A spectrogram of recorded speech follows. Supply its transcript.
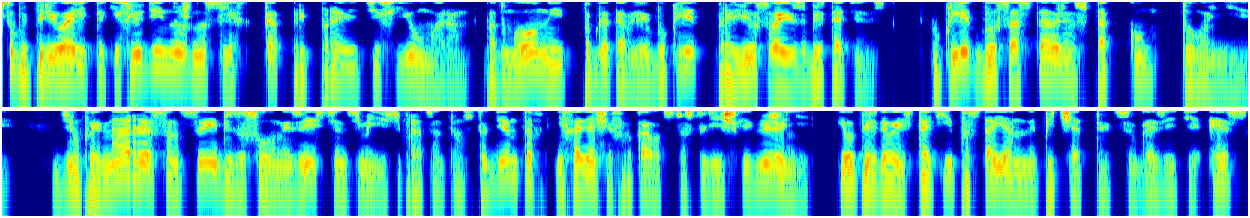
Чтобы переварить таких людей, нужно слегка приправить их юмором, подумал он и, подготавливая буклет, проявил свою изобретательность. Буклет был составлен в таком тоне. Дюмпейнаре сенсей, безусловно, известен 70% студентов, не входящих в руководство студенческих движений. Его передовые статьи постоянно печатаются в газете «С»,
